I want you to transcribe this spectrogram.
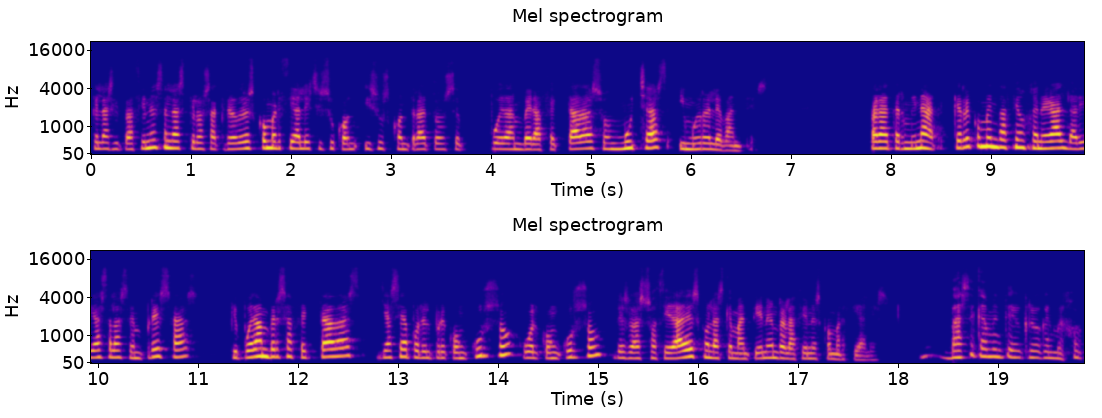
que las situaciones en las que los acreedores comerciales y sus contratos se puedan ver afectadas son muchas y muy relevantes. Para terminar, ¿qué recomendación general darías a las empresas que puedan verse afectadas ya sea por el preconcurso o el concurso de las sociedades con las que mantienen relaciones comerciales? Básicamente yo creo que el mejor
